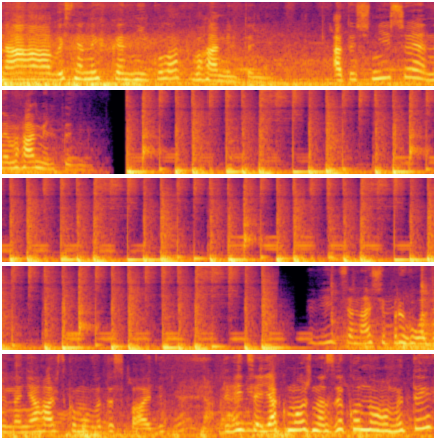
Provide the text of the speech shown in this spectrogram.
на весняних канікулах в Гамільтоні. А точніше, не в Гамільтоні. Дивіться наші пригоди на Ніагарському водоспаді. Дивіться, як можна зекономити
